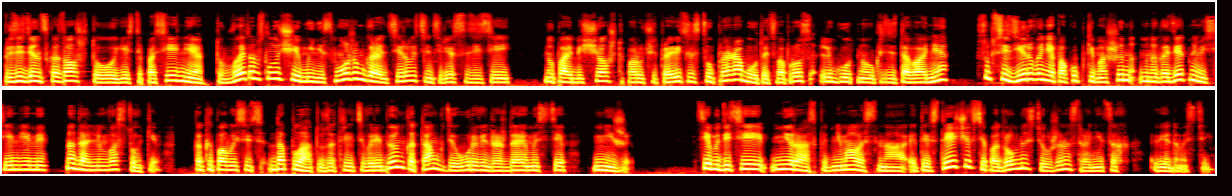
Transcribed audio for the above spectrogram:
Президент сказал, что есть опасения, что в этом случае мы не сможем гарантировать интересы детей, но пообещал, что поручит правительству проработать вопрос льготного кредитования, субсидирования покупки машин многодетными семьями на Дальнем Востоке – как и повысить доплату за третьего ребенка там, где уровень рождаемости ниже. Тема детей не раз поднималась на этой встрече, все подробности уже на страницах ведомостей.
